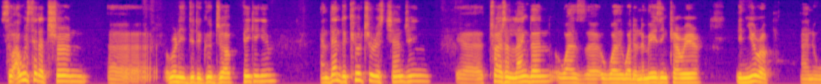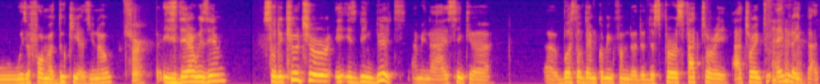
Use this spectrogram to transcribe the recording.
So I would say that Sean uh, really did a good job picking him and then the culture is changing. Uh, Trajan Langdon was, uh, was had an amazing career in Europe and with a former Dukie, as you know, Sure. is there with him. So the culture is being built. I mean, I think uh, uh, both of them coming from the, the, the Spurs factory are trying to emulate that.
